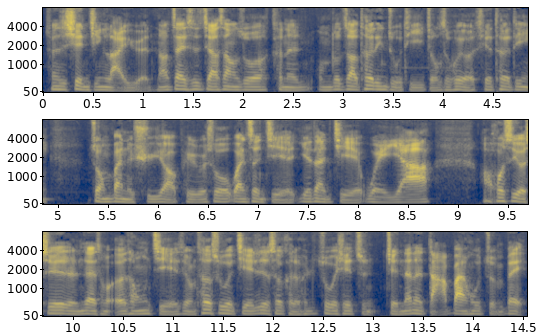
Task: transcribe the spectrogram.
算是现金来源。然后再次加上说，可能我们都知道特定主题总是会有一些特定装扮的需要，比如说万圣节、耶诞节、尾牙啊，或是有些人在什么儿童节这种特殊的节日的时候，可能会做一些准简单的打扮或准备。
